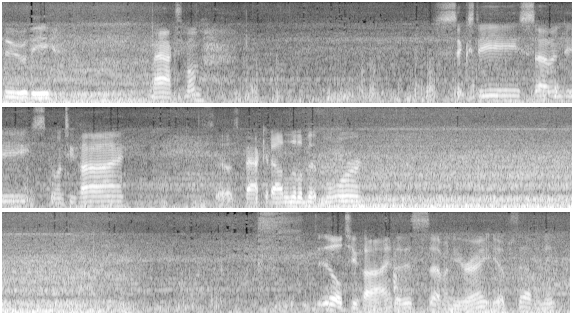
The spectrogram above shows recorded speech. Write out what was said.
to the maximum. 60, 70, it's going too high. So let's back it out a little bit more. Still too high. That is 70, right? Yep, 70.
